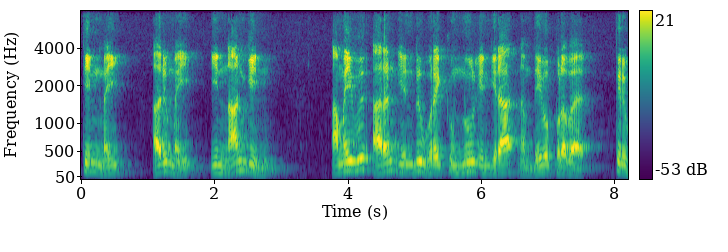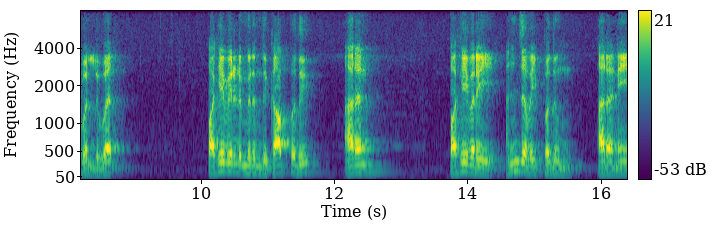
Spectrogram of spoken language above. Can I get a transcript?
திண்மை அருமை இந்நான்கின் அமைவு அரண் என்று உரைக்கும் நூல் என்கிறார் நம் தெய்வப்புலவர் திருவள்ளுவர். பகைவரிடமிருந்து காப்பது அரண் பகைவரை அஞ்ச வைப்பதும் அரணே.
